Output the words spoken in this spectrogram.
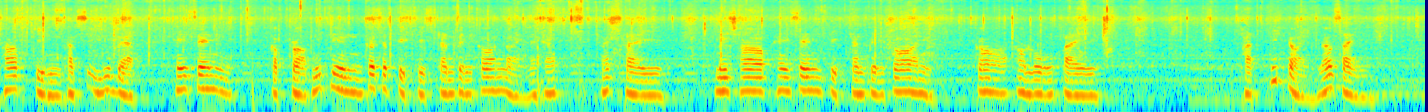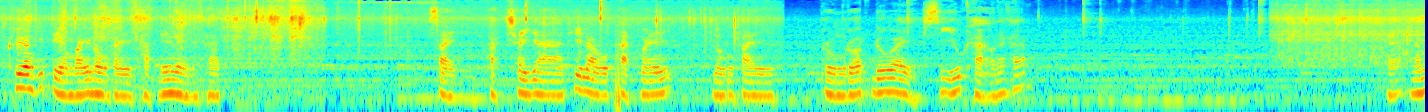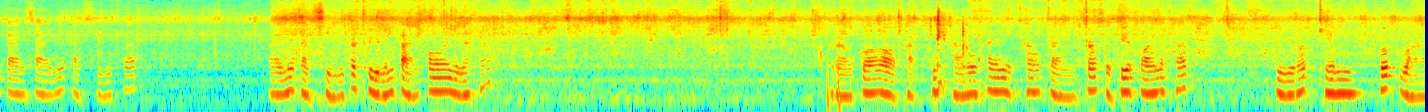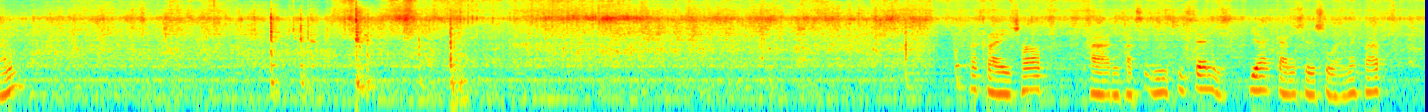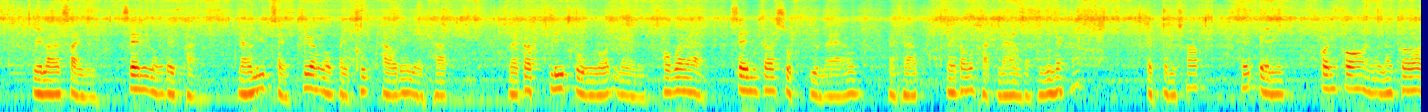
ชอบกินผัดซีอิ๊วแบบให้เส้นกับกรอบๆนิดนึงก็จะติดติดกันเป็นก้อนหน่อยนะครับ ถ้าใครไม่ชอบให้เส้นติดกันเป็นก้อน ก็เอาลงไป ผัดนิดหน่อย แล้วใส่เครื่องที่เตรียมไว้ลงไปผัดได้เลยนะครับ ใส่ผักชายาที่เราผัดไว้ลงไปปรุงรสด้วยซีอิ๊วขาวนะครับ และน้ำตาลทรายไม่ขัดสีครับทรายไม่ขัดสีก็คือน้ำตาลอ้อยนะครับ เราก็ผัดคลุกเคล้าให้เข้ากันก็เสร็จเรียบร้อยแล้วครับ มีรสเค็มรสหวานถ้าใครชอบทานผัดซีอิ๊วที่เส้นแยกกันสวยๆนะครับ เวลาใส่เส้นลงไปผัด แล้วรีบใส่เครื่องลงไปคลุกเคล้าได้เลยครับ แล้วก็รีบปรุงรสเลย เพราะว่าเส้นก็สุกอยู่แล้วนะครับ ไม่ต้องผัดนานแบบนี้นะครับ แต่ผมชอบให้เป็นก้อนๆแล้วก็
